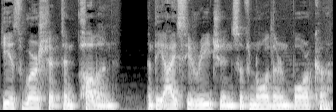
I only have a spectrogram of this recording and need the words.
He is worshipped in Pollen and the icy regions of northern Borca.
